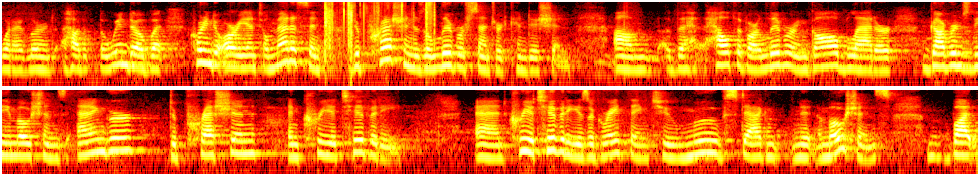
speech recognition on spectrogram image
what I've learned out of the window, but according to Oriental medicine, depression is a liver centered condition. Um, the health of our liver and gallbladder governs the emotions anger, depression, and creativity. And creativity is a great thing to move stagnant emotions. But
